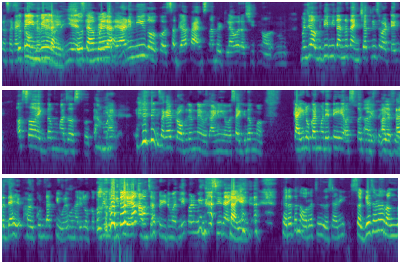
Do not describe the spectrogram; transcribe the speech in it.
तसं काही त्यामुळे- आहे. आणि मी सगळ्या फॅन्सना भेटल्यावर अशी म्हणजे अगदी मी त्यांना त्यांच्यातलीच वाटेन. असं एकदम माझं असतं. त्यामुळे असा काही प्रॉब्लेम नाही होत. आणि असं एकदम काही लोकांमध्ये ते असतं की. अर्ध्या हळकुंडात पिवळे होणारी लोक पण मी बघितली आहेत आमच्या फील्ड मधली पण मी तशी नाही. खरं तर नवरात्री दिवस आणि सगळेजण रंग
